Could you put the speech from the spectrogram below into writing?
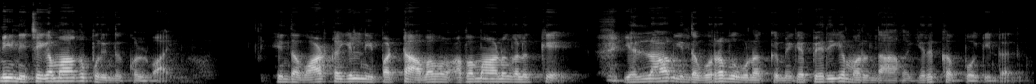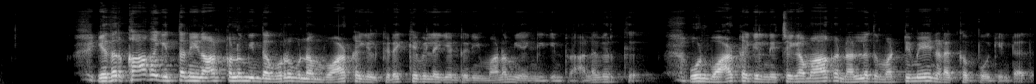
நீ நிச்சயமாக புரிந்து கொள்வாய். இந்த வாழ்க்கையில் நீ பட்ட அவ அவமானங்களுக்கே எல்லாம் இந்த உறவு உனக்கு மிகப்பெரிய மருந்தாக இருக்கப் போகின்றது. எதற்காக இத்தனை நாட்களும் இந்த உறவு நம் வாழ்க்கையில் கிடைக்கவில்லை என்று நீ மனம் இயங்குகின்ற அளவிற்கு உன் வாழ்க்கையில் நிச்சயமாக நல்லது மட்டுமே நடக்கப் போகின்றது.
